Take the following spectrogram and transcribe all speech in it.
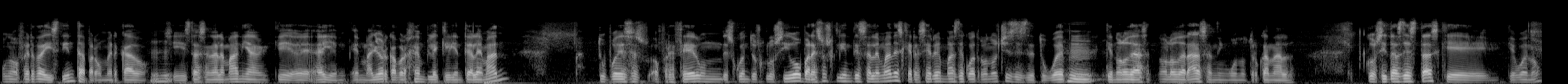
una oferta distinta para un mercado. Si estás en Alemania, que hay en, Mallorca, por ejemplo, cliente alemán, tú puedes ofrecer un descuento exclusivo para esos clientes alemanes que reserven más de cuatro noches desde tu web, que no lo, das, no lo darás a ningún otro canal cositas de estas que, bueno,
